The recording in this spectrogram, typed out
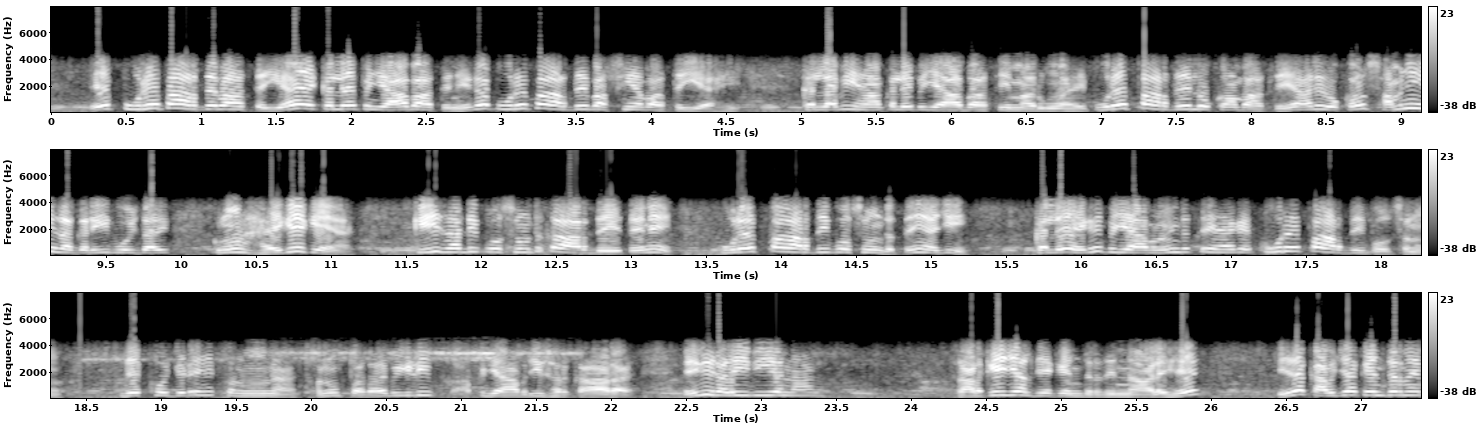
ਇਹ ਪੂਰੇ ਭਾਰਤ ਦੇ ਵਾਸਤੇ ਹੀ ਆ। ਇਹ ਇਕੱਲੇ ਪੰਜਾਬ ਵਾਸਤੇ ਨਹੀਂ ਹੈਗਾ, ਪੂਰੇ ਭਾਰਤ ਦੇ ਵਾਸੀਆਂ ਵਾਸਤੇ ਹੀ ਆ ਇਹ। ਇਕੱਲਾ ਵੀ ਹਾਂ, ਇਕੱਲੇ ਪੰਜਾਬ ਵਾਸਤੇ ਮਾਰੂ ਆ ਇਹ। ਪੂਰੇ ਭਾਰਤ ਦੇ ਲੋਕਾਂ ਵਾਸਤੇ ਆ। ਹਾਲੇ ਲੋਕਾਂ ਨੂੰ ਸਮਝ ਨਹੀਂ ਲੱਗ ਰਹੀ ਫੌਜਦਾਰੀ ਕਾਨੂੰਨ ਹੈਗੇ ਕਿ ਆ। ਕੀ ਸਾਡੀ ਪੁਲਿਸ ਨੂੰ ਅਧਿਕਾਰ ਦੇਤੇ ਨੇ? ਪੂਰੇ ਭਾਰਤ ਦੀ ਪੁਲਿਸ ਨੂੰ ਦਿੱਤੇ ਆ ਜੀ। ਇਕੱਲੇ ਹੈਗੇ, ਪੰਜਾਬ ਨੂੰ ਨਹੀਂ ਦਿੱਤੇ ਹੈਗੇ। ਪੂਰੇ ਭਾਰਤ ਦੀ ਪੁਲਿਸ ਨੂੰ। ਦੇਖੋ ਜਿਹੜੇ ਇਹ ਕਾਨੂੰਨ ਆ, ਤੁਹਾਨੂੰ ਪਤਾ ਵੀ ਜਿਹੜੀ ਪੰਜਾਬ ਦੀ ਸਰਕਾਰ ਆ, ਇਹ ਵੀ ਰਲੀ ਵੀ ਹੈ ਨਾਲ। ਰਲ ਕੇ ਚੱਲਦੀ ਹੈ ਕੇਂਦਰ ਦੇ ਨਾਲ ਇਹ। ਇਹਦਾ ਕਬਜ਼ਾ ਕੇਂਦਰ ਨੇ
